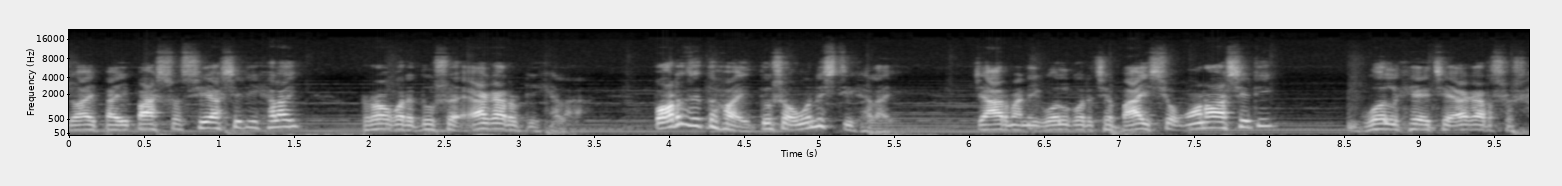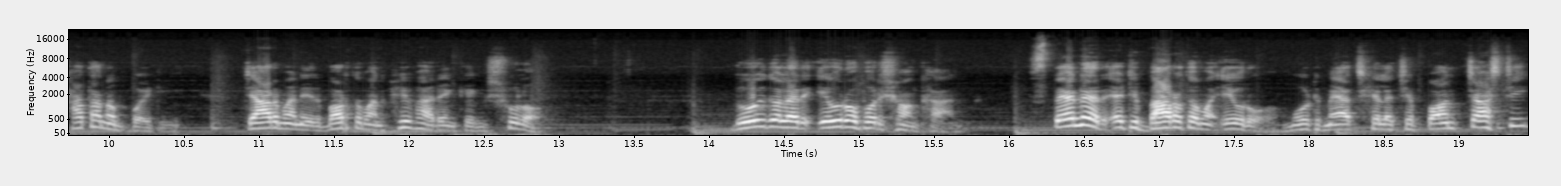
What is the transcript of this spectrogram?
জয় পায় পাঁচশো ছিয়াশিটি খেলায় ড্র করে দুশো এগারোটি খেলা, পরাজিত হয় দুশো উনিশটি খেলায়। জার্মানি গোল করেছে বাইশশো উনআশিটি, গোল খেয়েছে এগারোশো সাতানব্বইটি জার্মানির বর্তমান ফিফা র্যাঙ্কিং ষোলো। দুই দলের ইউরো পরিসংখ্যান। স্পেনের এটি বারোতম ইউরো। মোট ম্যাচ খেলেছে পঞ্চাশটি,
